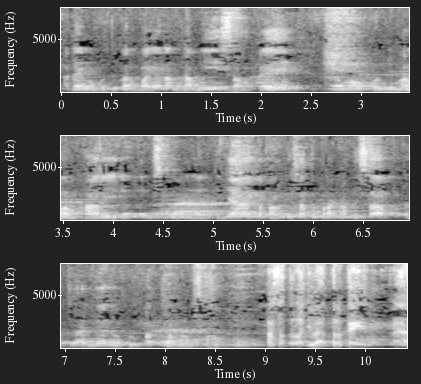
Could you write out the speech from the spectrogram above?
ada yang membutuhkan pelayanan kami sampai maupun di malam hari dan lain sebagainya. Intinya kepala desa atau perangkat desa pekerjaannya 24 jam non-stop. Pak satu lagi Pak terkait eh,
